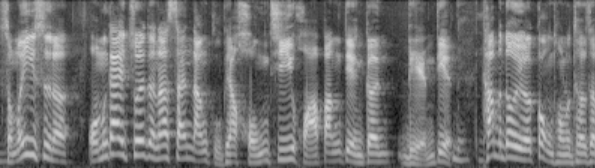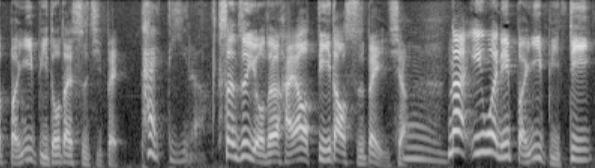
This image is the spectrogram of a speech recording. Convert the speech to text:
什么意思呢？我们刚才追的那三档股票，宏基、华邦电跟联电，他们都有一个共同的特色，本益比都在十几倍，太低了，甚至有的还要低到十倍以下。嗯那因为你本益比低，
